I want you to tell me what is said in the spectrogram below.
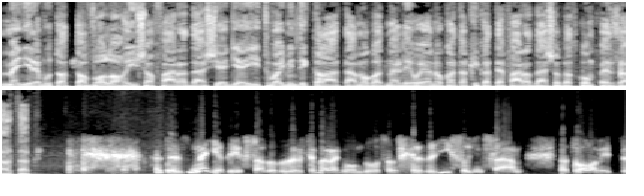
mennyire mutatta valaha is a fáradás jegyeit, vagy mindig találtál magad mellé olyanokat, akik a te fáradásodat kompenzáltak? Hát ez negyed évszázad, azért, ha belegondolsz, azért ez egy iszonyú szám. Tehát valamit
